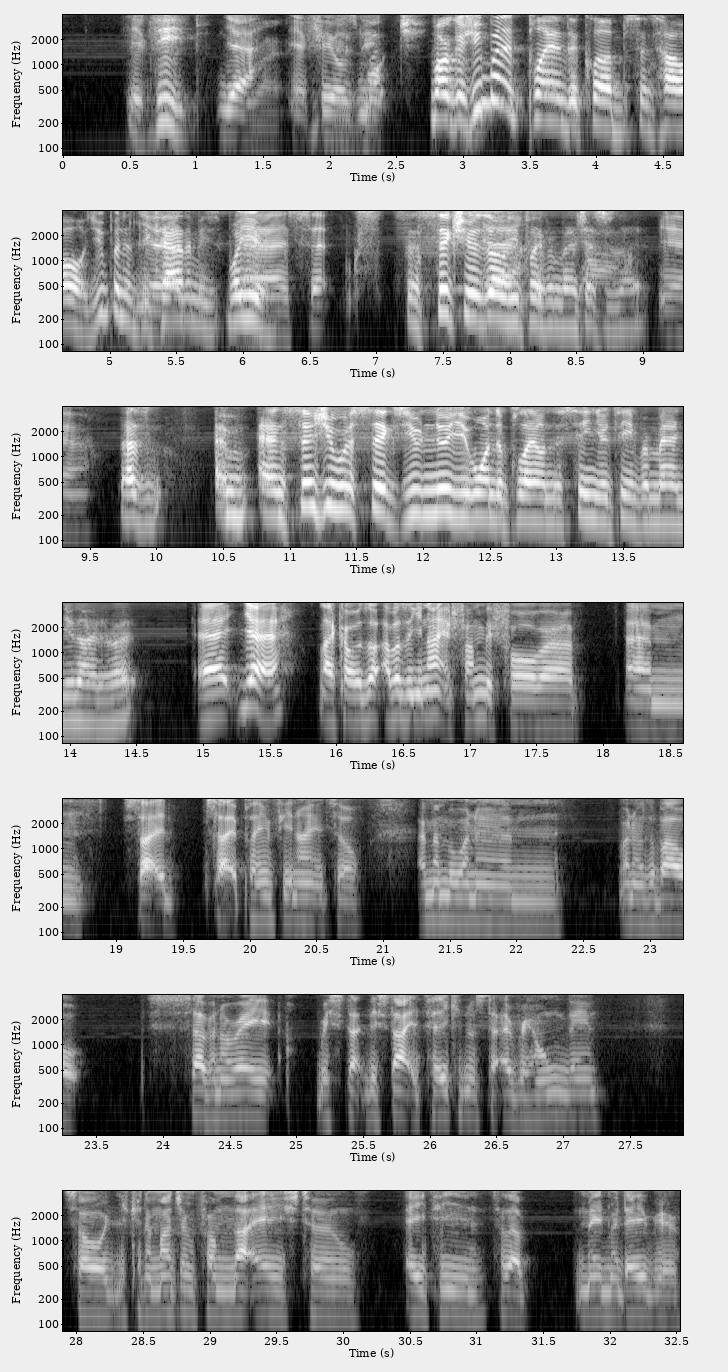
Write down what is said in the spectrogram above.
It's deep. yeah, Right. it feels deep. much. Marcus, you've been playing the club since how old? You've been at the Yeah, academies. What year? Uh, six. since six years old, you played for Manchester United. Yeah. That's and, and since you were six, you knew you wanted to play on the senior team for Man United, right? Uh, yeah, like I was, I was a United fan before I um, started started playing for United. So I remember when um, when I was about seven or eight, we sta- they started taking us to every home game. So you can imagine from that age till 18 till I made my debut,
